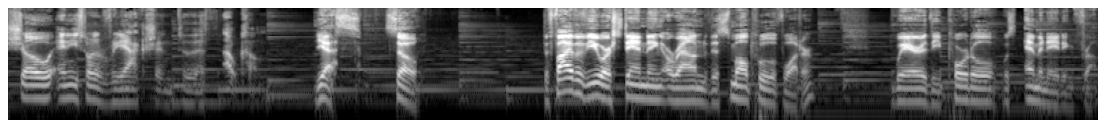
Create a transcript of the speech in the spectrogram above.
show any sort of reaction to this outcome? Yes. So, the five of you are standing around this small pool of water where the portal was emanating from.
